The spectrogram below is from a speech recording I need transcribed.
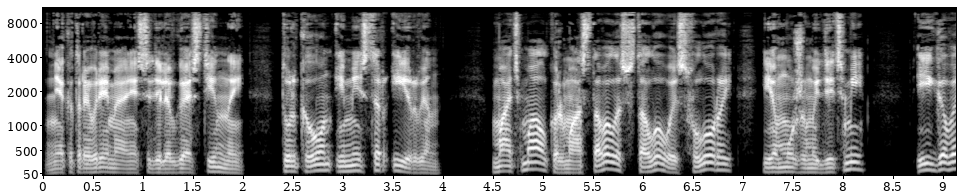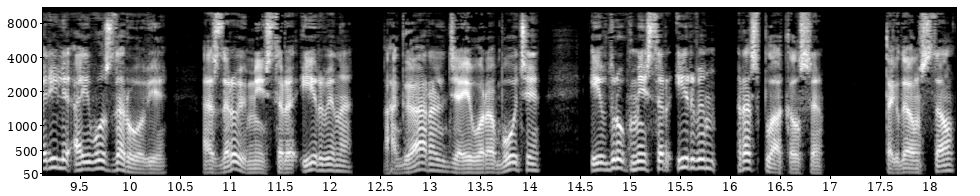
Некоторое время они сидели в гостиной, только он и мистер Ирвин — Мать Малкольма оставалась в столовой с Флорой, ее мужем и детьми, и говорили о его здоровье, о здоровье мистера Ирвина, о Гарольде, о его работе, и вдруг мистер Ирвин расплакался. Тогда он встал,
